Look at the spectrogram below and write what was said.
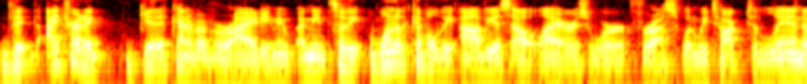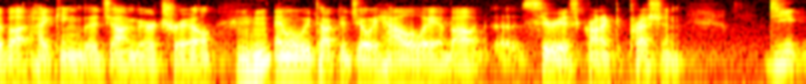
that I try to get a kind of a variety. I mean, I mean, so the one of the couple of the obvious outliers were for us when we talked to Lynn about hiking the John Muir Trail, Mhm. and when we talked to Joey Holloway about uh, serious chronic depression. Do you,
